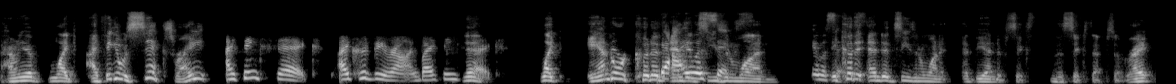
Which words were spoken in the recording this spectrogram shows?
How many of like I think it was six, right? I think six. I could be wrong, but I think yeah. six. Like Andor could have yeah, ended season six. one it was. It could have ended season one at, at, the end of sixth, the sixth episode, right?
